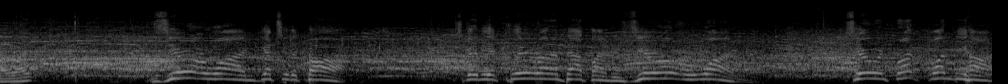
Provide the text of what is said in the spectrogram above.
All right? Zero or one gets you the car. It's going to be a clear run on Pathfinder. Zero or one. Zero in front, one behind.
